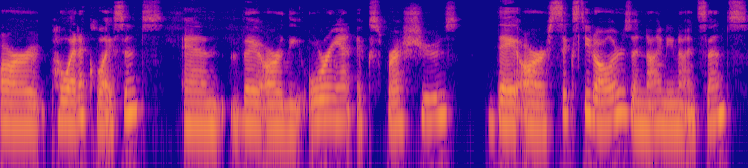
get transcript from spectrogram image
are Poetic License, and they are the Orient Express shoes. They are $60.99.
